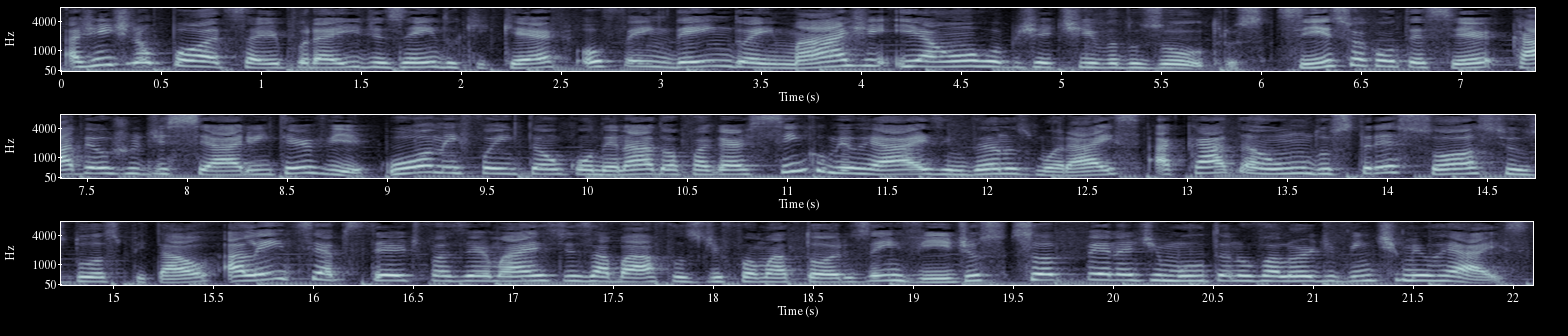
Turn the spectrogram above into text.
A gente não pode sair por aí dizendo o que quer, ofendendo a imagem e a honra objetiva dos outros. Se isso acontecer, cabe ao judiciário intervir. O homem foi então condenado a pagar 5 mil reais em danos morais a cada um dos três sócios do hospital, além de se abster de fazer mais desabafos difamatórios em vídeos, sob pena de multa no valor de 20 mil reais.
